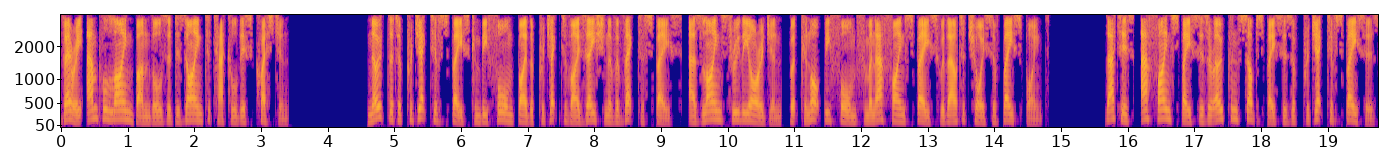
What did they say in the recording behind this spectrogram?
Very ample line bundles are designed to tackle this question. Note that a projective space can be formed by the projectivization of a vector space, as lines through the origin, but cannot be formed from an affine space without a choice of basepoint. That is, affine spaces are open subspaces of projective spaces,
